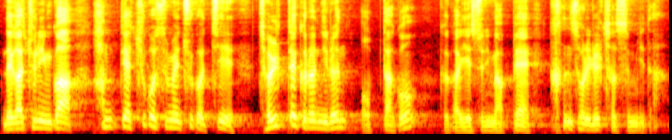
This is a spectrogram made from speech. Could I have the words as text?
내가 주님과 함께 죽었으면 죽었지 절대 그런 일은 없다고 그가 예수님 앞에 큰 소리를 쳤습니다.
